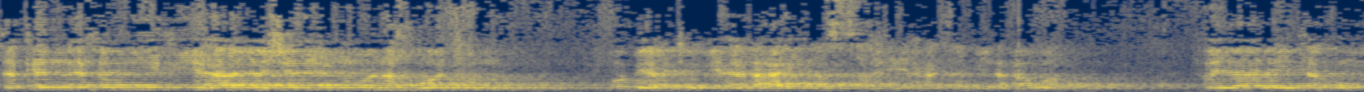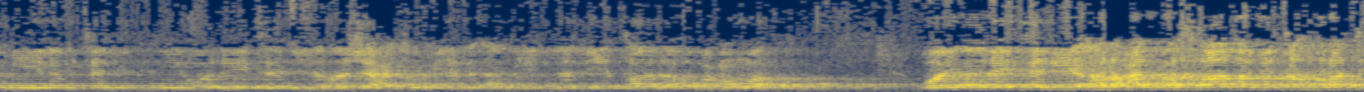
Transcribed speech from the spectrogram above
تكلفني فيها لجاج ونخوة وبعت بها العين الصحيحة بالعوض. فيا ليت أمي لم تلدني وليتني رجعت إلى الأمر الذي قاله عمر. ويا ليتني أرعى المخاض بقهرة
